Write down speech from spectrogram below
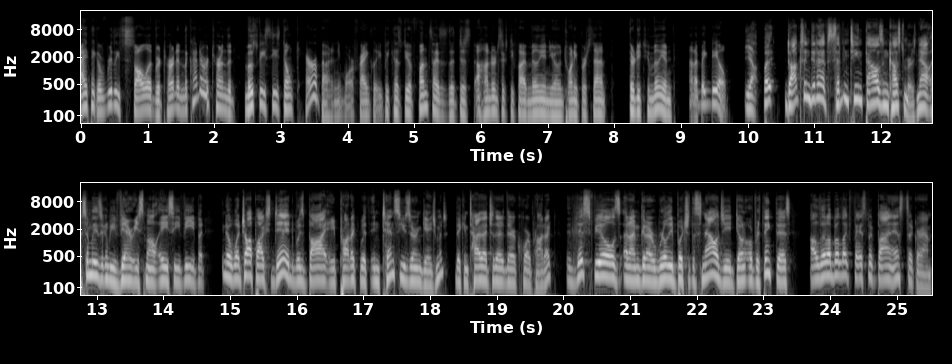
I think a really solid return and the kind of return that most VCs don't care about anymore, frankly, because you have fund sizes that just 165 million, you own 20%, 32 million, not a big deal. Yeah, but DocSend did have 17,000 customers. Now, some of these are going to be very small ACV, but you know what Dropbox did was buy a product with intense user engagement. They can tie that to their, their core product. This feels, and I'm going to really butcher this analogy, don't overthink this, a little bit like Facebook buying Instagram.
